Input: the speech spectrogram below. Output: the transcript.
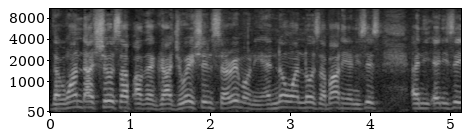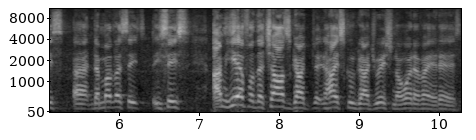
the one that shows up at the graduation ceremony and no one knows about him and he says and he, and he says uh, the mother says he says i'm here for the child's grad- high school graduation or whatever it is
